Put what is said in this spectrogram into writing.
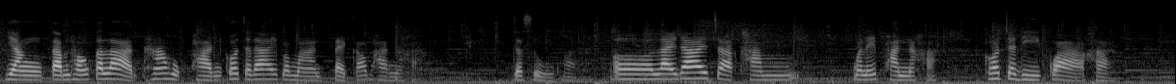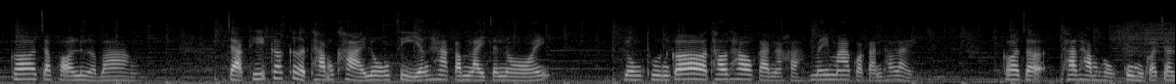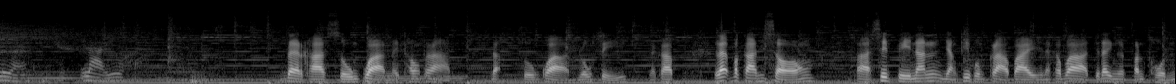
อย่างตามท้องตลาด 5-6พันก็จะได้ประมาณ 8-9พันนะคะ จะสูงกว่ารายได้จากทำเมล็ดพันธุ์นะคะ ก็จะดีกว่าค่ะ ก็จะพอเหลือบ้าง จากที่ก็เกิดทำขายโรงสียังหากำไรจะน้อย ลงทุนก็เท่าๆกันนะคะ ไม่มากกว่ากันเท่าไหร่ ก็จะถ้าทำของกลุ่มก็จะเหลือหลายอยู่ค่ะได้ราคาสูงกว่าในท้องตลาดและสูงกว่าโรงสีนะครับ และประการที่2อ่าสิ้นปีนั้นอย่างที่ผมกล่าวไปนะครับว่าจะได้เงินปันผล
